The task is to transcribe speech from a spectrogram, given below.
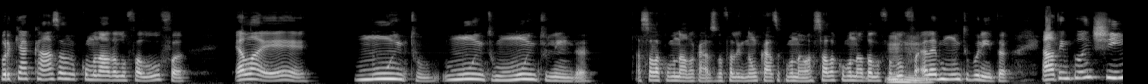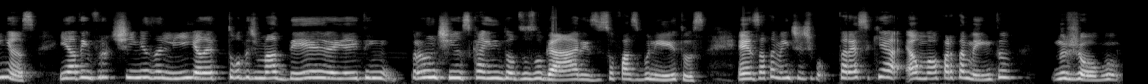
Porque a casa comunal da Lufa-Lufa, ela é muito, muito, muito linda. A sala comunal, no caso, não falei não casa comunal. A sala comunal da Lufa-Lufa, Uhum. ela é muito bonita. Ela tem plantinhas, e ela tem frutinhas ali, ela é toda de madeira, e aí tem plantinhas caindo em todos os lugares, e sofás bonitos. É exatamente, tipo, parece que é, é o meu apartamento no jogo.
